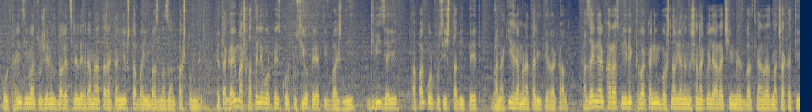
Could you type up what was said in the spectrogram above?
Խորհրդային զինված ուժերում զբաղեցրել է հրամանատարական եւ շտաբային բազմազան պաշտոններ։ Հետագայում աշխատել է որպես կորպուսի օպերատիվ բաժնի, դիվիզիայի, ապա կորպուսի շտաբի պետ, բանակի հրամանատարի տեղակալ։ 1943 թվականին Բոշնաղյանը նշանակվել է առաջին Մերձբալթյան ռազմաճակատի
